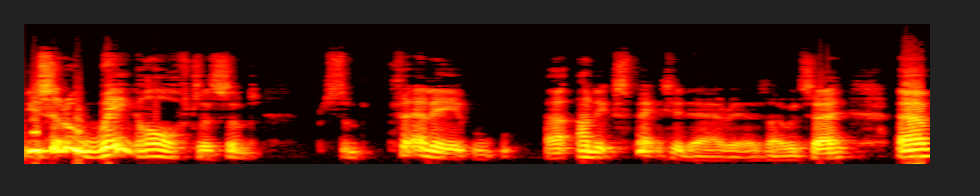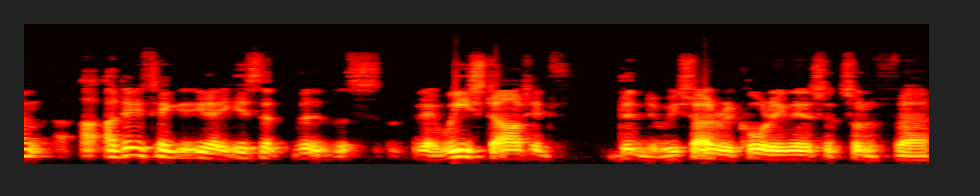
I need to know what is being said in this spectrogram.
you sort of wing off to some some fairly uh, unexpected areas, I would say. Um, I, I do think you know is that the, the, you know, we started. Didn't we? We started recording this at sort of uh,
